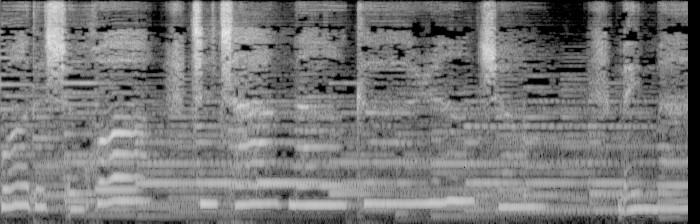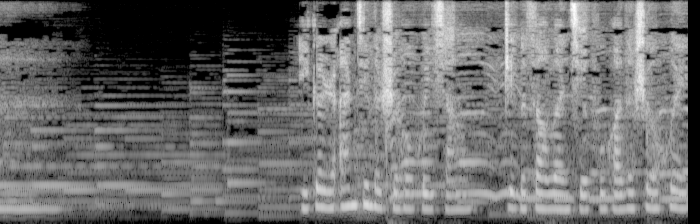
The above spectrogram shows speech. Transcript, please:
我的生活只差那个人就美满。一个人安静的时候，会想，这个躁乱且浮华的社会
